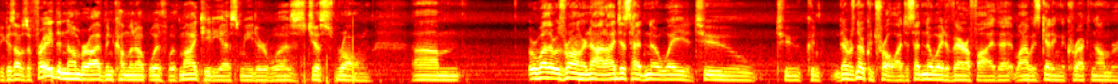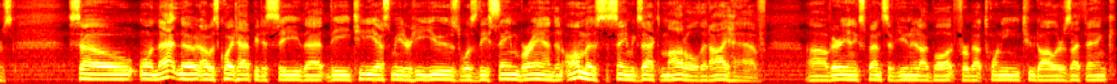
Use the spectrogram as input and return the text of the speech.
because I was afraid the number I've been coming up with with my TDS meter was just wrong. Um, or whether it was wrong or not, I just had no way to to there was no control. I just had no way to verify that I was getting the correct numbers. So on that note, I was quite happy to see that the TDS meter he used was the same brand and almost the same exact model that I have. Uh, very inexpensive unit I bought for about $22, I think.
